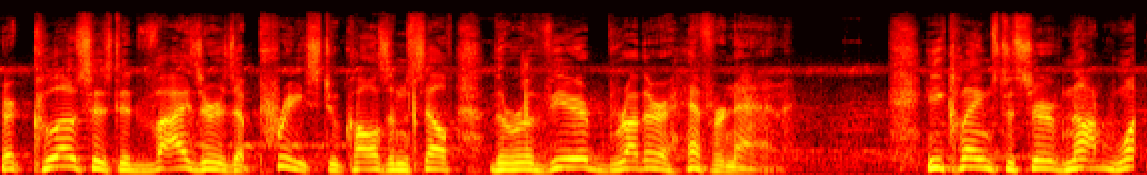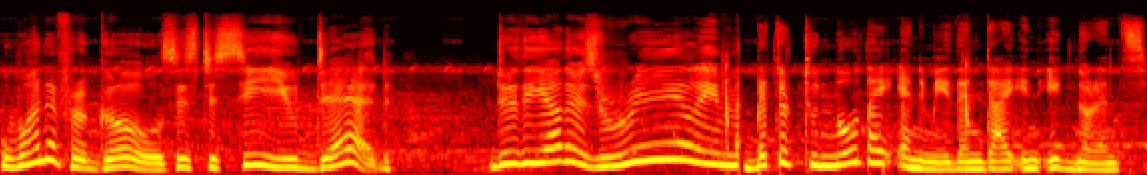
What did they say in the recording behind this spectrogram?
her closest advisor is a priest who calls himself the revered brother Hephernaan. He claims to serve not one. One of her goals is to see you dead. Do the others really. Better to know thy enemy than die in ignorance.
